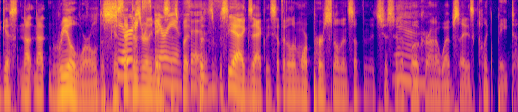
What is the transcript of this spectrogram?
i guess not not real world because that doesn't really make sense but, but yeah exactly something a little more personal than something that's just in a book or on a website is clickbait for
